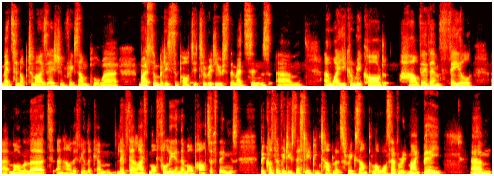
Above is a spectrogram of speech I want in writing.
medicine optimization, for example, where where somebody's supported to reduce the medicines um, and where you can record how they then feel uh, more alert and how they feel they can live their life more fully and they're more part of things because they've reduced their sleeping tablets, for example, or whatever it might be. Um,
